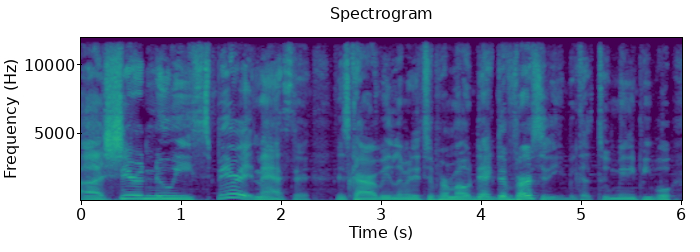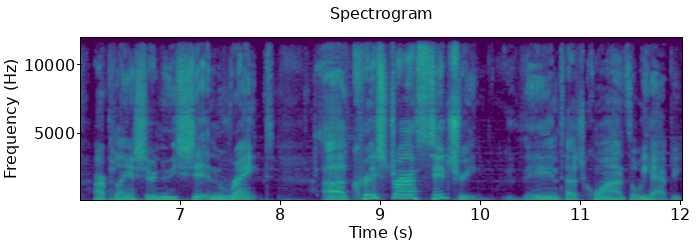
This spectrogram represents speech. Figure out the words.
Uh, Shiranui Spirit Master. This card will be limited to promote deck diversity because too many people are playing Shiranui shit in ranked. Uh, Crystron Sentry. They didn't touch Quan, so we happy.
